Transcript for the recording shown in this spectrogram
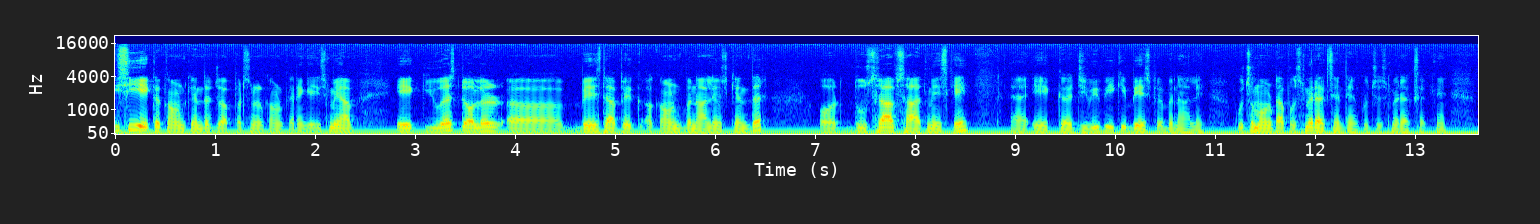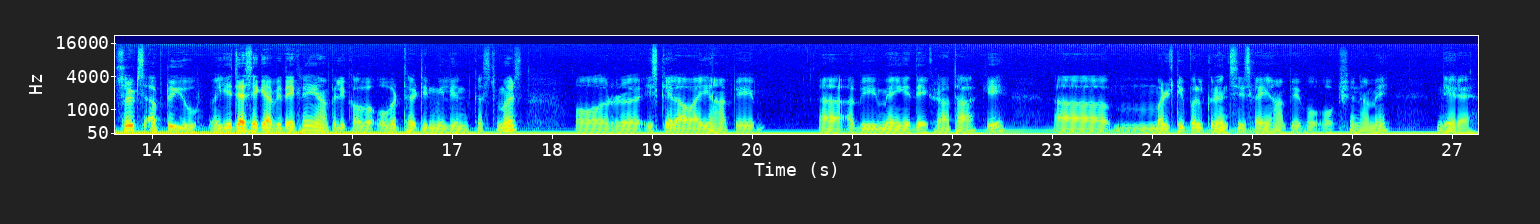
इसी एक अकाउंट के अंदर जो आप पर्सनल अकाउंट करेंगे, इसमें आप एक यूएस डॉलर बेस्ड आप एक अकाउंट बना लें उसके अंदर और दूसरा आप साथ में इसके एक जीबीपी की बेस पे बना लें। कुछ अमाउंट आप उसमें रख सकते हैं, कुछ उसमें रख सकते हैं। So it's up to you ये जैसे कि आप ये देख रहे हैं, यहाँ पे लिखा हुआ ओवर थर्टीन मिलियन कस्टमर्स और इसके अलावा यहाँ पे अभी मैं ये देख रहा था कि मल्टीपल करेंसीज़ का यहाँ पे वो ऑप्शन हमें दे रहा है।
